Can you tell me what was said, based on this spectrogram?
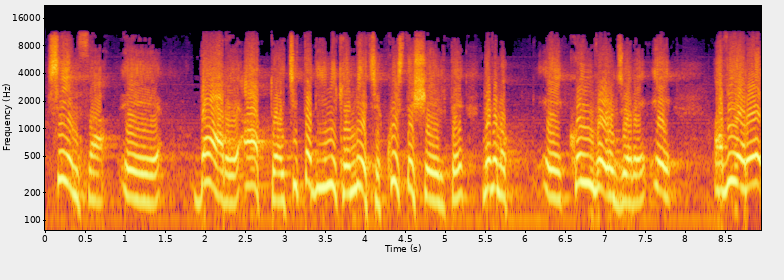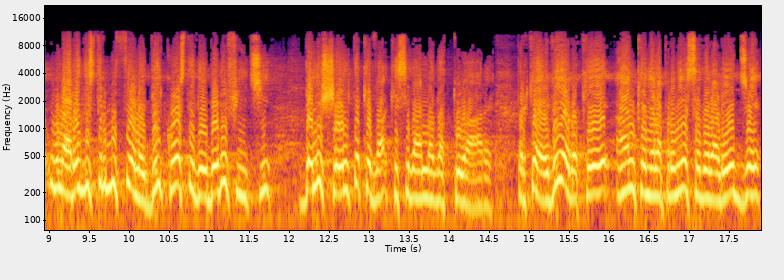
senza eh, dare atto ai cittadini che invece queste scelte devono eh, coinvolgere e avere una redistribuzione dei costi e dei benefici delle scelte che, va, che si vanno ad attuare, perché è vero che anche nella premessa della legge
